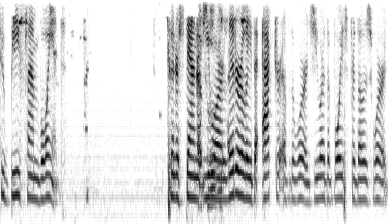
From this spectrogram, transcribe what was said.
to be flamboyant to understand that you are literally the actor of the words. You are the voice for those words.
